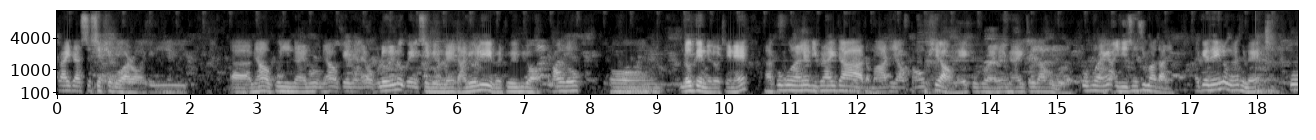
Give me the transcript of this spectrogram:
pride စစ်စစ်ဖြစ်ဖို့ကတော့ဒီ အာအများကိုကူညီနိုင်မှုအများကိုကယ်တင်နိုင်မှုဘယ်လိုလေးလုပ်ပေးရင်အဆင်ပြေမလဲဒါမျိုးလေးတွေပဲတွေးပြီးတော့အကောင်းဆုံးဟိုလုပ်တင်တယ်လို့ထင်တယ်အကိုကိုရိုင်းလည်းဒီ brighter သမားတယောက်ကောင်းဖြစ်အောင်လေကိုကိုရိုင်းလည်းအများကြီးစူးစမ်းဖို့လိုတယ်ကိုကိုရိုင်းကအရေးချင်းရှိမှသာလေအကယ်သေးလုပ်ငန်းဆိုလဲကို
